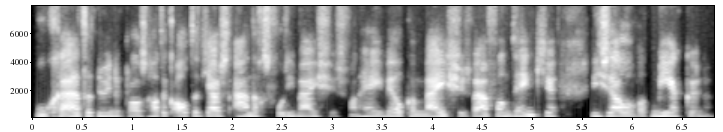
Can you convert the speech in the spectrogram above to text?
hoe gaat het nu in de klas? Had ik altijd juist aandacht voor die meisjes. Van, hé, hey, welke meisjes, waarvan denk je, die zouden wat meer kunnen?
